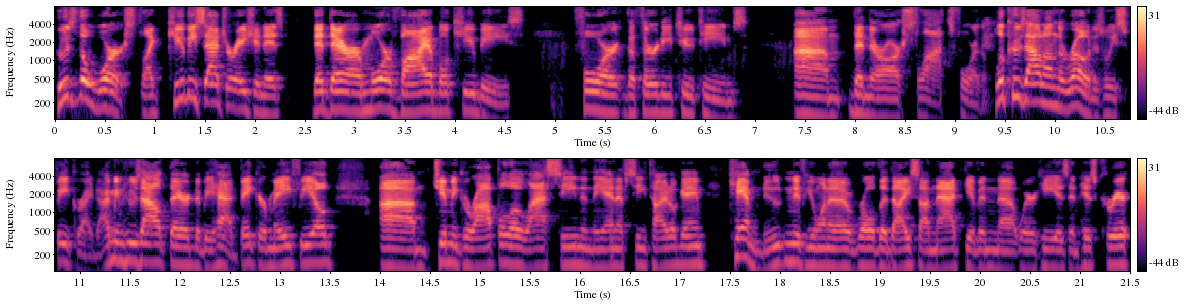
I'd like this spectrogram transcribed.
who's the worst. Like QB saturation is that there are more viable QBs for the 32 teams um, than there are slots for them. Look who's out on the road as we speak right now. I mean, who's out there to be had? Baker Mayfield, um, Jimmy Garoppolo last seen in the NFC title game. Cam Newton, if you want to roll the dice on that, given uh, where he is in his career,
